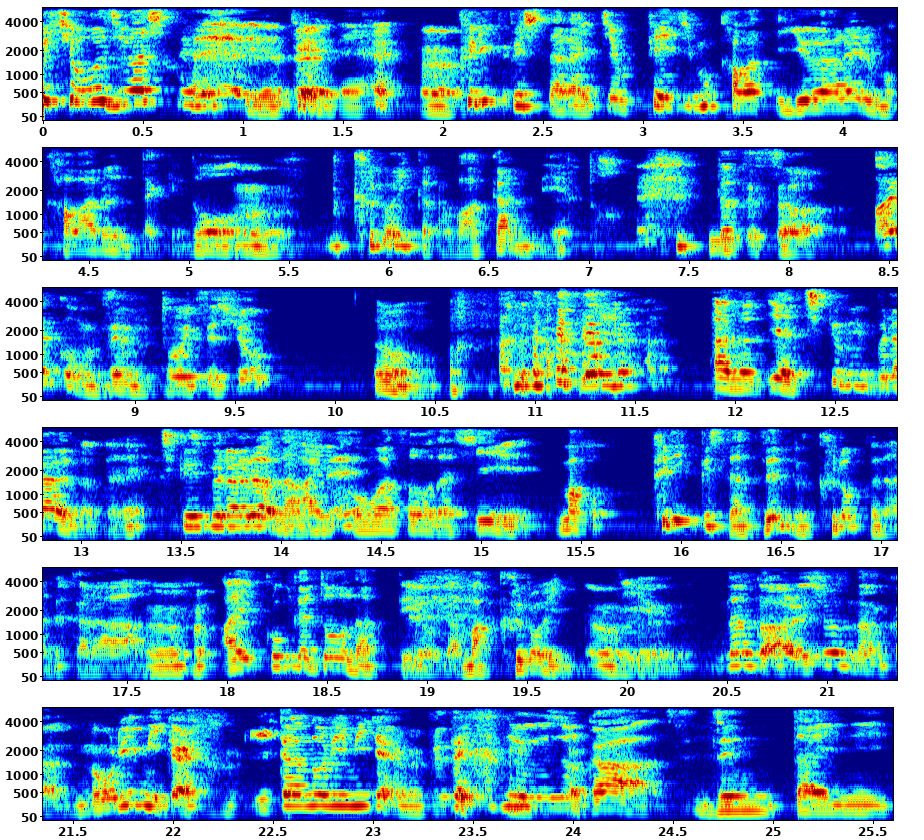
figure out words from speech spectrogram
一応表示はしてるっていうだけで、うんクリックしたら一応ページも変わって URL も変わるんだけど、う黒いからわかんねえと。ん。だってさ、アイコンも全部統一でしょ？うん。あの、いや、乳首ブラウザだね。乳首ブラウザのアイコンはそうだし、まあ、クリックしたら全部黒くなるから、うん。アイコンがどうなってようが、まあ、黒いってうん。いう。なんかあれでしょ？なんか、海苔みたいな、板海苔みたいなのが出てくるんでしょいうのが全体に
